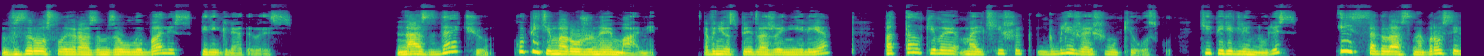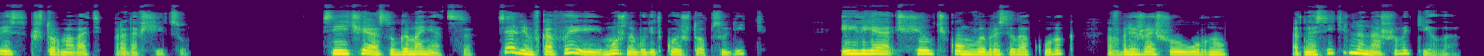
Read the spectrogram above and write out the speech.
взрослые разом заулыбались, переглядываясь. — На сдачу купите мороженое маме, — внес предложение Илья, подталкивая мальчишек к ближайшему киоску. Те переглянулись и согласно бросились штурмовать продавщицу. Сейчас угомонятся. Сядем в кафе, и можно будет кое-что обсудить. И Илья щелчком выбросил окурок в ближайшую урну относительно нашего дела.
